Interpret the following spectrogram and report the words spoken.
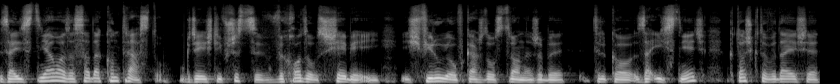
Zaistniała zasada kontrastu, gdzie jeśli wszyscy wychodzą z siebie i, świrują w każdą stronę, żeby tylko zaistnieć, ktoś, kto wydaje się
